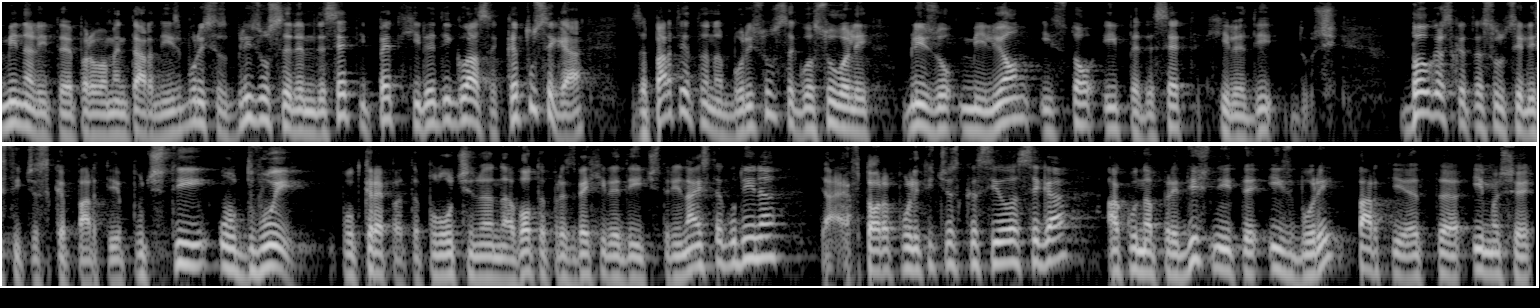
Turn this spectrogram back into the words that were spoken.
миналите парламентарни избори с близо 75 000 гласа, като сега за партията на Борисов са гласували близо милион и 150 хиляди души. Българската социалистическа партия почти удвои подкрепата, получена на вота през 2014 година. Тя е втора политическа сила сега. Ако на предишните избори партията имаше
